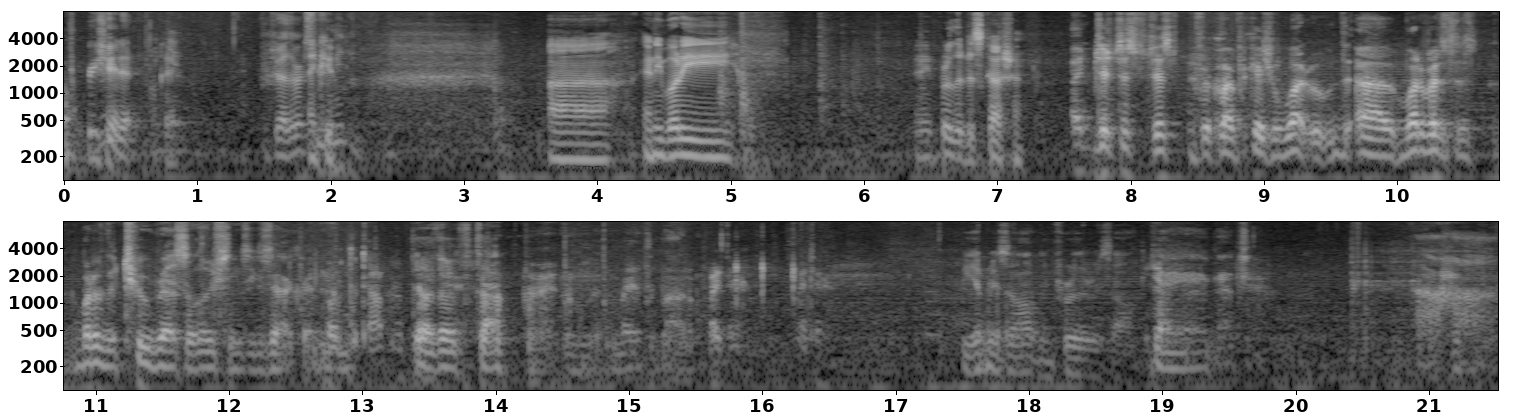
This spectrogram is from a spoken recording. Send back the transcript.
Appreciate it. Okay. Enjoy the rest of Thank your you. meeting. Uh, Anybody, any further discussion? Uh, Just, just, just for clarification, what, uh, what was, this- what are the two resolutions exactly? One At the top. They're, they're at the top? All right, I'm right at the bottom. Right there, right there. Be it resolved and further resolved. Yeah, yeah, I gotcha. Aha.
